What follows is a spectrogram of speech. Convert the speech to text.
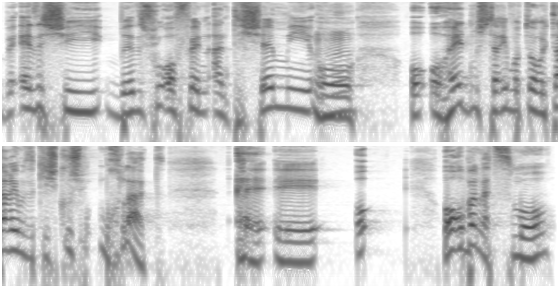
באיזשה, באיזשהו אופן אנטישמי, mm-hmm. או, או אוהד משטרים אוטוריטריים, זה קשקוש מוחלט. אה, אה, אורבן עצמו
